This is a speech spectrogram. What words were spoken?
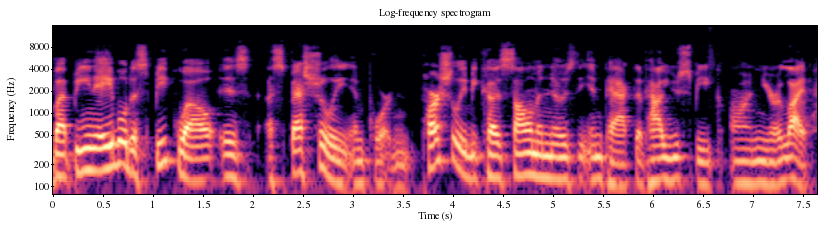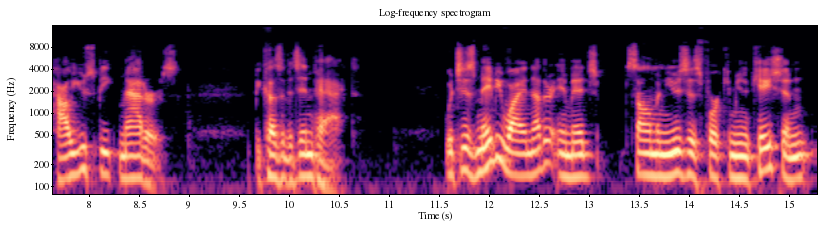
But being able to speak well is especially important, partially because Solomon knows the impact of how you speak on your life. How you speak matters because of its impact, which is maybe why another image Solomon uses for communication,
